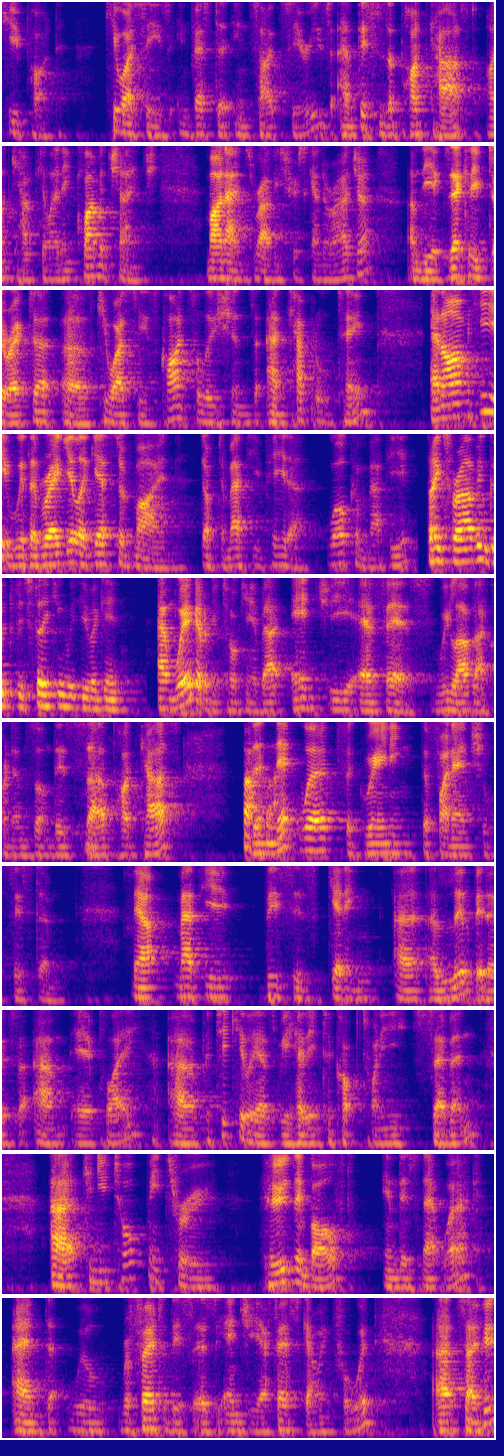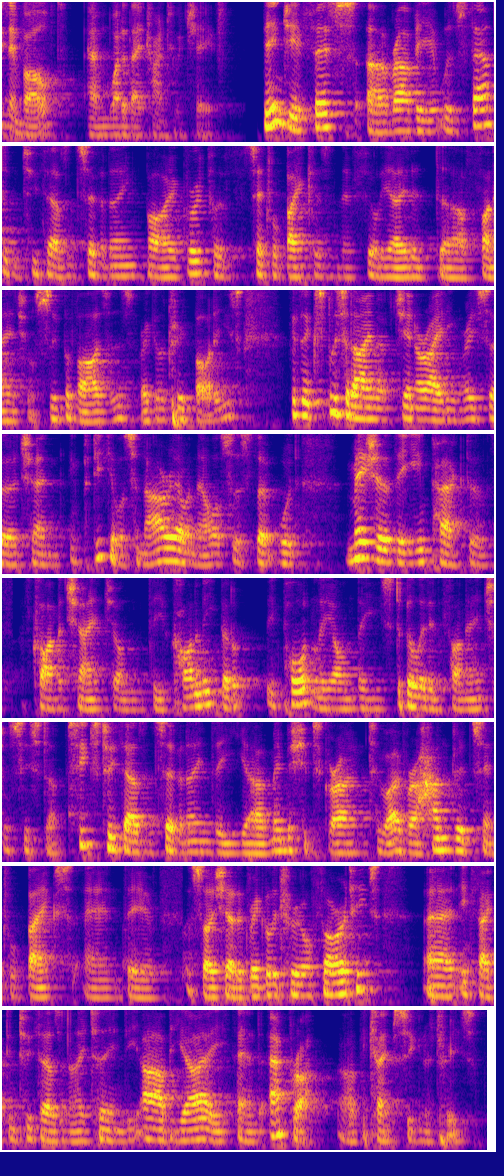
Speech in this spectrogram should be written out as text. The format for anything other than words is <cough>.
QPod, QIC's Investor Insight series, and this is a podcast on calculating climate change. My name is Ravi Sriskandarajah. I'm the Executive Director of QIC's Client Solutions and Capital team, and I'm here with a regular guest of mine, Dr. Matthew Peter. Welcome, Matthew. Thanks, Ravi. Good to be speaking with you again. And we're going to be talking about NGFS. We love acronyms on this uh, podcast the Network for Greening the Financial System. Now, Matthew, this is getting a, a little bit of um, airplay, uh, particularly as we head into COP27. Uh, can you talk me through who's involved in this network? And we'll refer to this as the NGFS going forward. Uh, so, who's involved and what are they trying to achieve? The NGFS, uh, Ravi, it was founded in 2017 by a group of central bankers and their affiliated uh, financial supervisors, regulatory bodies, with the explicit aim of generating research and, in particular, scenario analysis that would measure the impact of, of climate change on the economy, but importantly on the stability of the financial system. Since 2017, the uh, membership's grown to over 100 central banks and their associated regulatory authorities. Uh, in fact, in 2018, the RBA and APRA uh, became signatories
